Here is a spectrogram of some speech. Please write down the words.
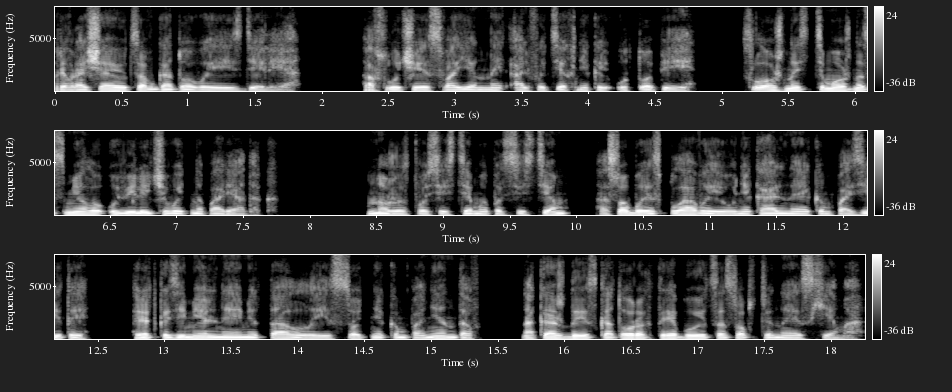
превращаются в готовые изделия. А в случае с военной альфа-техникой утопии сложность можно смело увеличивать на порядок. Множество систем и подсистем, особые сплавы и уникальные композиты, редкоземельные металлы и сотни компонентов на каждой из которых требуется собственная схема.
